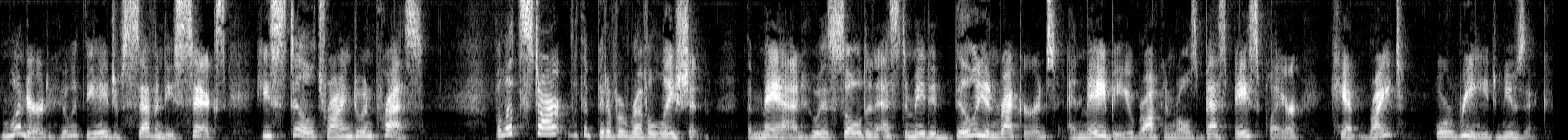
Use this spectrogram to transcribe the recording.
and wondered who, at the age of 76, he's still trying to impress. But let's start with a bit of a revelation. The man who has sold an estimated billion records and may be rock and roll's best bass player can't write or read music.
